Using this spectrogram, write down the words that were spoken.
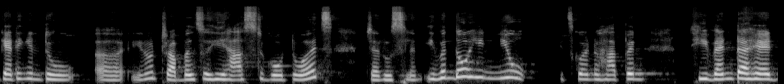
getting into uh, you know trouble. So he has to go towards jerusalem. Even though he knew it's going to happen he went ahead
